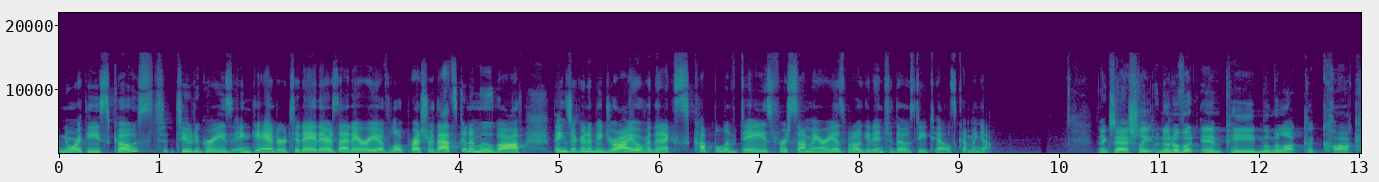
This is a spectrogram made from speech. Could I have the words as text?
northeast coast. 2 degrees in Gander today. There's that area of low pressure. That's going to move off. Things are going to be dry over the next couple of days for some areas, but I'll get into those details coming up. Thanks, Ashley. Nunavut MP Mumilaaq Qaqqaq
